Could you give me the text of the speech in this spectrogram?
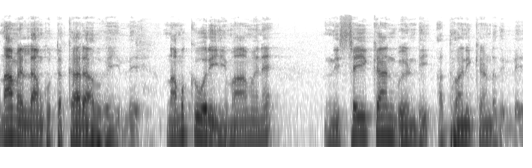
നാം എല്ലാം കുറ്റക്കാരാവുകയില്ലേ? നമുക്ക് ഒരു ഇമാമിനെ നിശ്ചയിക്കാൻ വേണ്ടി അധ്വാനിക്കേണ്ടതില്ലേ?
